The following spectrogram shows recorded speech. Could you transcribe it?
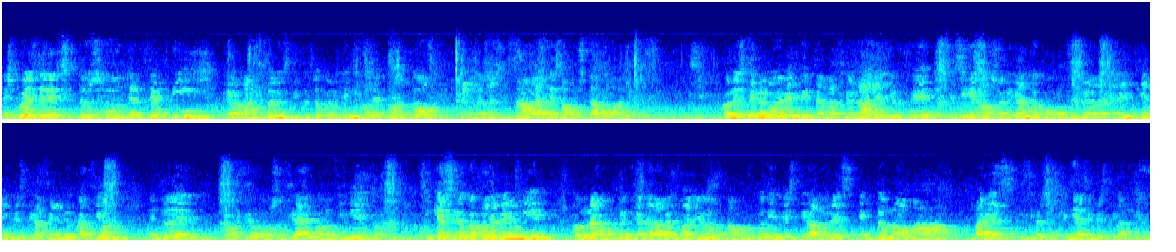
Después del exitoso tercer team que organizó el Instituto Politécnico de Porto, si está, gracias a Gustavo Alves. Con este nuevo evento internacional, el IUCE se sigue consolidando como un centro de referencia en investigación y educación dentro del conocido como Sociedad del Conocimiento y que ha sido capaz de reunir con una confluencia cada vez mayor a un grupo de investigadores en torno a varias y diversas líneas de investigación.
